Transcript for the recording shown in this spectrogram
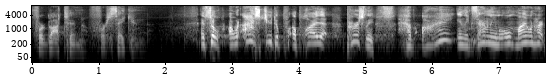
forgotten, forsaken. And so I would ask you to p- apply that personally. Have I, in examining my own heart,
